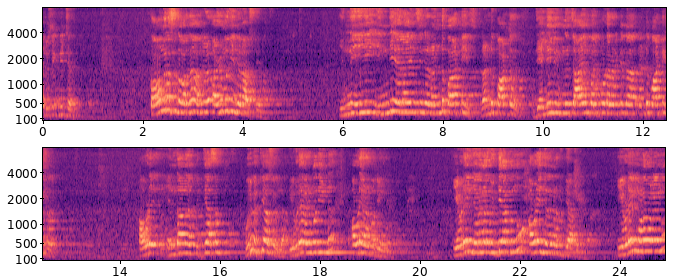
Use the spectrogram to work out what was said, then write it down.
ഒരു സിഗ്നേച്ചർ കോൺഗ്രസ് എന്ന് പറഞ്ഞാൽ അവരൊരു അഴിമതിന്റെ രാഷ്ട്രീയമാണ്. ഇന്ന് ഈ ഇന്ത്യ അലയൻസിന്റെ രണ്ട് പാർട്ടീസ് രണ്ട് പാർട്ട് ഡൽഹിയിൽ ഇന്ന് ചായം പരിപ്പൂടെ കിടക്കുന്ന രണ്ട് പാർട്ടീസ് അവിടെ എന്താണ് വ്യത്യാസം? ഒരു വ്യത്യാസമില്ല ഇവിടെ അഴിമതിയുണ്ട് അവിടെ അഴിമതിയുണ്ട്. ഇവിടെയും ജനങ്ങളെ വിദ്യാക്കുന്നു അവിടെയും ജനങ്ങളെ വിദ്യാക്കുന്നു ഇവിടെയും നുണ പറയുന്നു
